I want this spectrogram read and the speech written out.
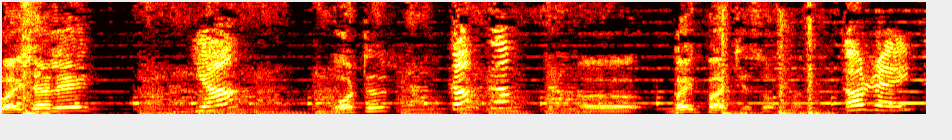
Vaishali yeah water come come bike park చేసి వస్తాను ఆల్రైట్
